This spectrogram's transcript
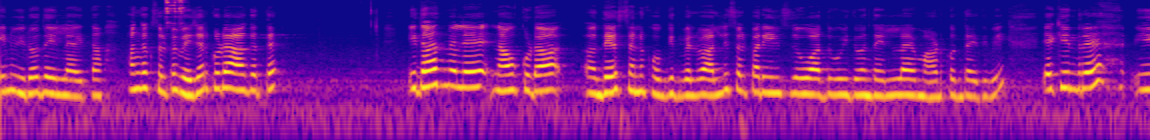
ಏನೂ ಇರೋದೇ ಇಲ್ಲ ಆಯಿತಾ? ಹಂಗಾಗಿ ಸ್ವಲ್ಪ ಬೇಜಾರು ಕೂಡ ಆಗುತ್ತೆ. ಇದಾದಮೇಲೆ ನಾವು ಕೂಡ ದೇವಸ್ಥಾನಕ್ಕೆ ಹೋಗಿದ್ವಲ್ವ? ಅಲ್ಲಿ ಸ್ವಲ್ಪ ರೀಲ್ಸು ಅದು ಇದು ಅಂತ ಎಲ್ಲ ಮಾಡ್ಕೊತಾ ಇದ್ದೀವಿ ಏಕೆಂದರೆ ಈ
